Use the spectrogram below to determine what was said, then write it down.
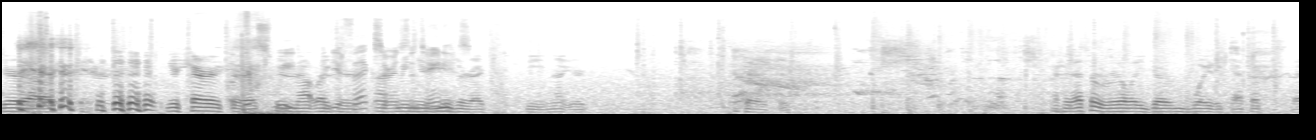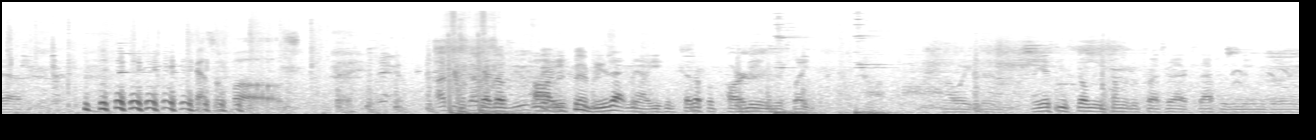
your uh, your character Okay, XP, sweet, not like the your. effects I are mean your instantaneous. user XP, not your character. Actually, that's a really good way to catch up to staff. Castle balls. Okay. I've discovered Set up, new oh, you favorite can do that now. You can set up a party and just like. Oh wait, no. I guess you still need someone to press X after the game is over.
